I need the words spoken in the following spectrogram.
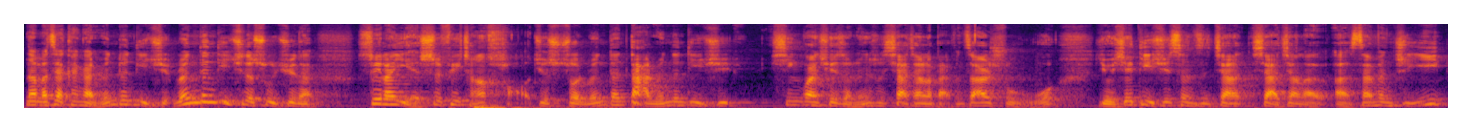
那么再看看伦敦地区，伦敦地区的数据呢，虽然也是非常好，就是说伦敦大伦敦地区新冠确诊人数下降了百分之二十五，有些地区甚至降下降了呃三分之一，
